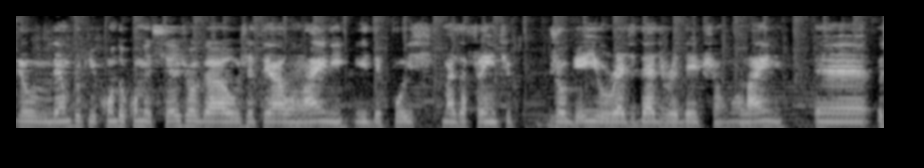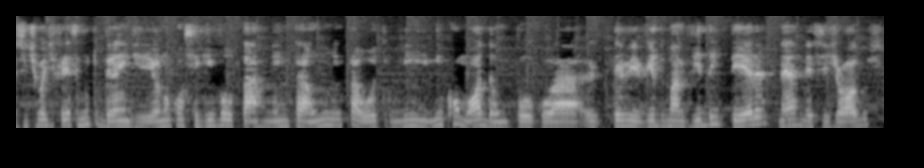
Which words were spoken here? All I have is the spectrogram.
Eu lembro que quando eu comecei a jogar o GTA Online e depois, mais à frente, joguei o Red Dead Redemption Online, é, eu senti uma diferença muito grande. Eu não consegui voltar nem para um nem para outro. Me, me, incomoda um pouco a ter vivido uma vida inteira né, nesses jogos.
